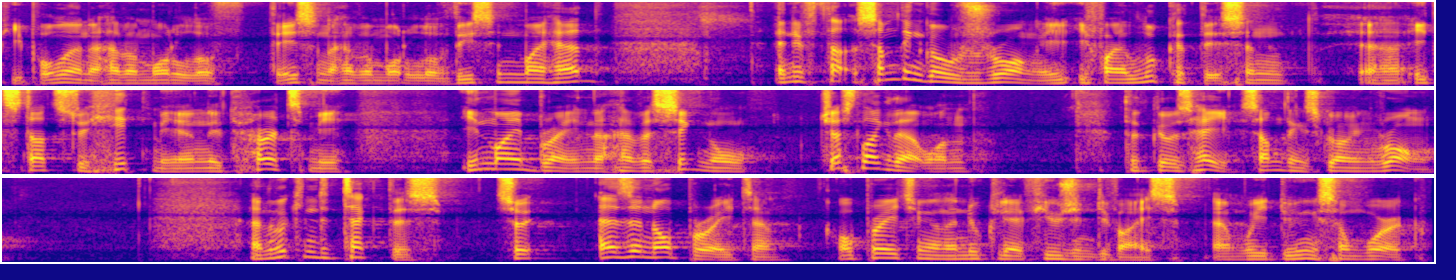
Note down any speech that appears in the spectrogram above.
people, and I have a model of this, and I have a model of this in my head. And if something goes wrong, if I look at this and uh, it starts to hit me and it hurts me, in my brain I have a signal just like that one that goes, hey, something's going wrong. And we can detect this. So as an operator, operating on a nuclear fusion device, and we're doing some work,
